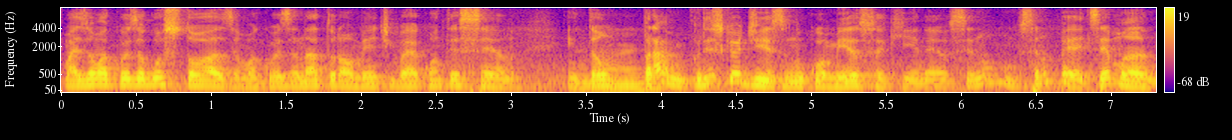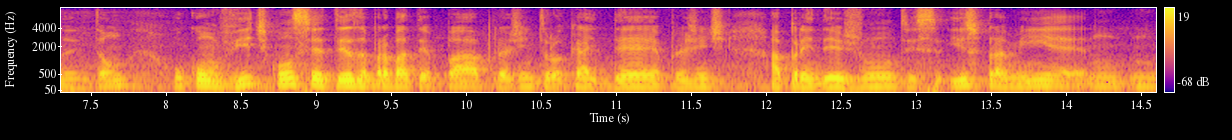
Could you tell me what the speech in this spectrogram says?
mas é uma coisa gostosa, é uma coisa naturalmente que vai acontecendo. Então, pra, por isso que eu disse no começo aqui, né? Você não, você não pede, você manda. Então, o convite, com certeza, para bater papo, para a gente trocar ideia, para a gente aprender junto, isso, isso para mim é, não, não,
